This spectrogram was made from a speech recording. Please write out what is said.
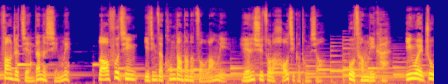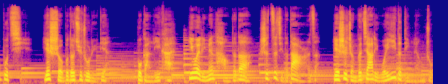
放着简单的行李，老父亲已经在空荡荡的走廊里连续坐了好几个通宵，不曾离开，因为住不起，也舍不得去住旅店，不敢离开，因为里面躺着的是自己的大儿子，也是整个家里唯一的顶梁柱。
